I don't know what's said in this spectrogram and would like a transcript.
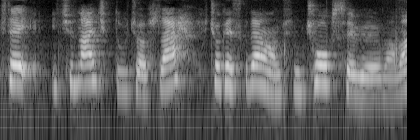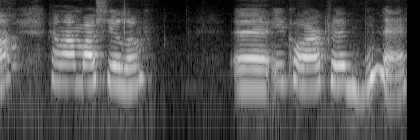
İşte içinden çıktı bu çöpler. Çok eskiden almıştım. Çok seviyorum ama. Hemen başlayalım. Eee ilk olarak bu ne?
